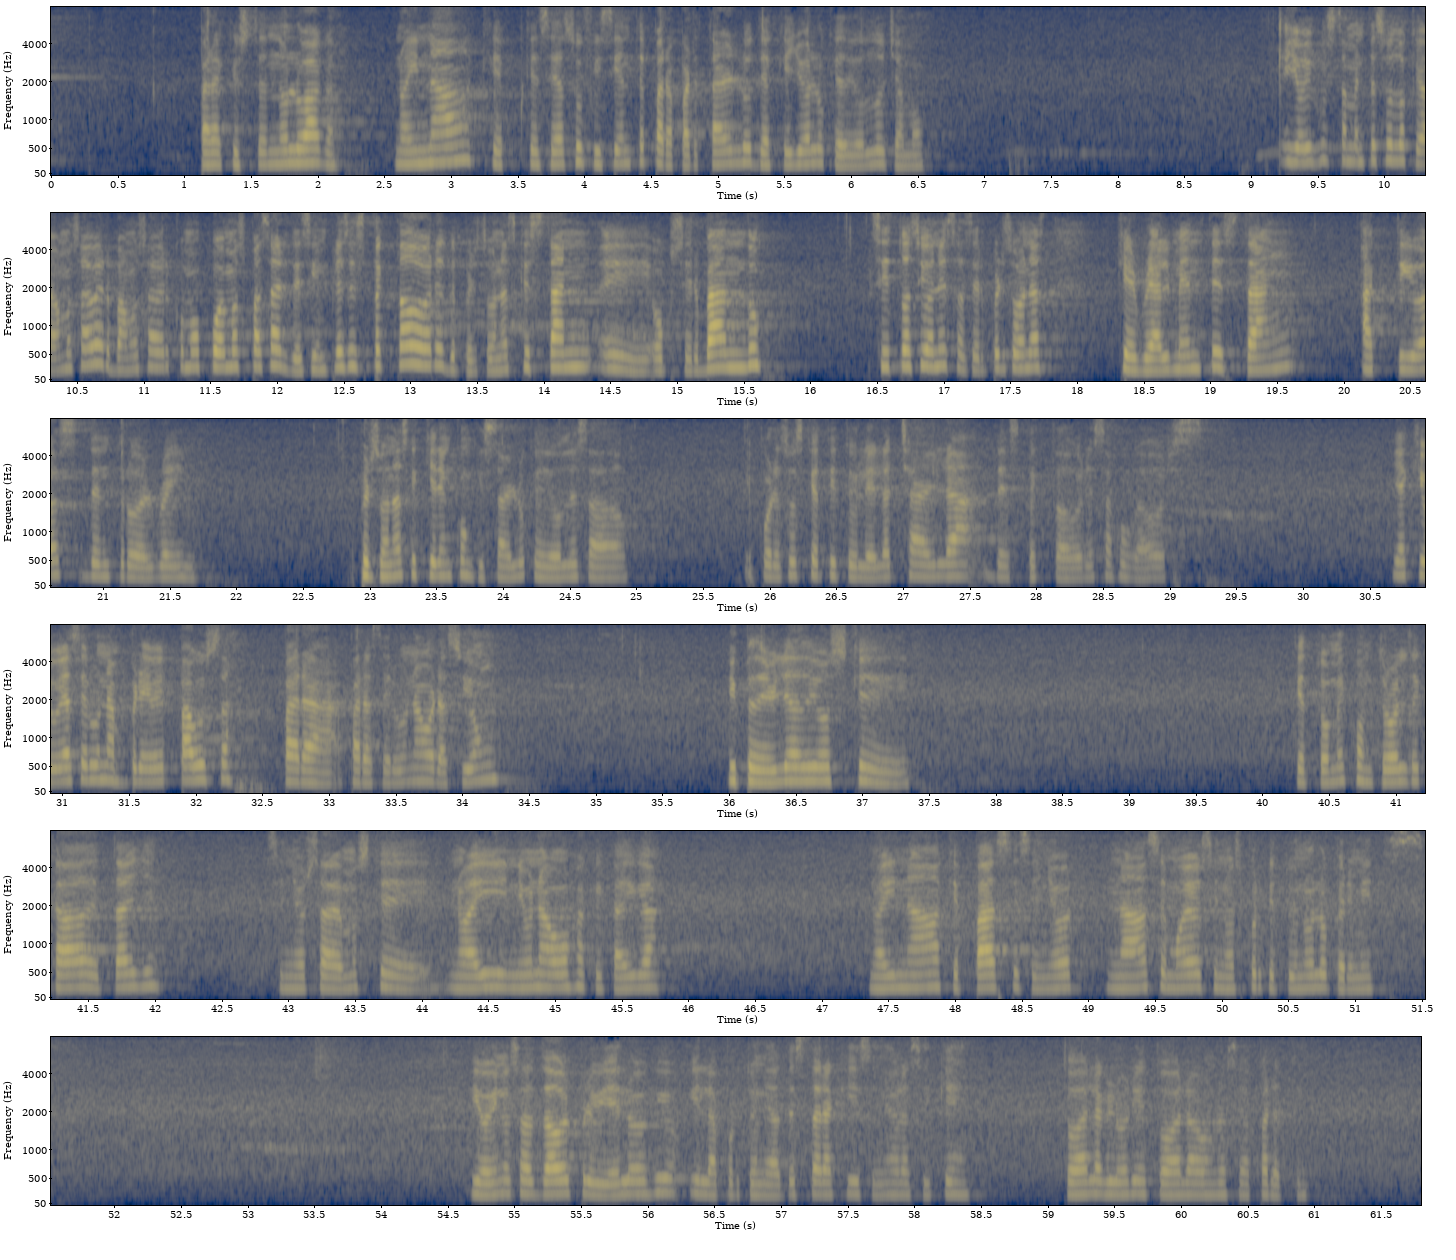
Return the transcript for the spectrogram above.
para que usted no lo haga. No hay nada que, sea suficiente para apartarlos de aquello a lo que Dios los llamó. Y hoy justamente eso es lo que vamos a ver. Vamos a ver cómo podemos pasar de simples espectadores, de personas que están eh, observando situaciones, a ser personas que realmente están activas dentro del reino. Personas que quieren conquistar lo que Dios les ha dado. Y por eso es que titulé la charla de espectadores a jugadores. Y aquí voy a hacer una breve pausa para, para hacer una oración y pedirle a Dios que, que tome control de cada detalle. Señor, sabemos que no hay ni una hoja que caiga, no hay nada que pase, Señor, nada se mueve si no es porque tú no lo permites. Y hoy nos has dado el privilegio y la oportunidad de estar aquí, Señor, así que toda la gloria y toda la honra sea para ti.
